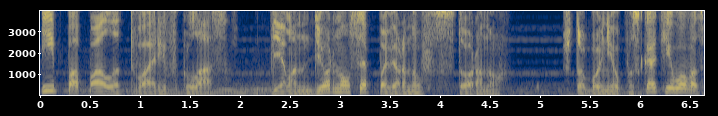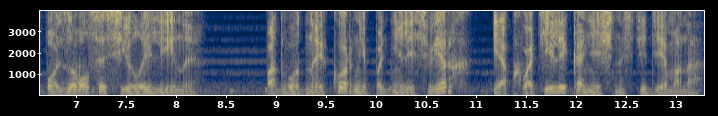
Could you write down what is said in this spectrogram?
и попало твари в глаз. Демон дернулся, повернув в сторону. Чтобы не упускать его, воспользовался силой Лины. Подводные корни поднялись вверх и обхватили конечности демона.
